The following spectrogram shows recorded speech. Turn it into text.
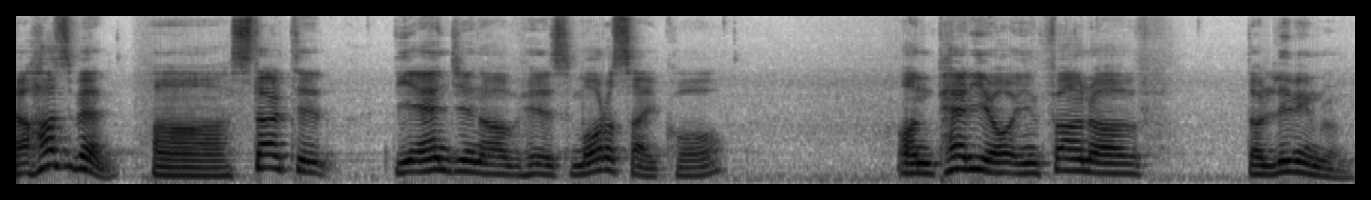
A husband uh, started the engine of his motorcycle on patio in front of the living room.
